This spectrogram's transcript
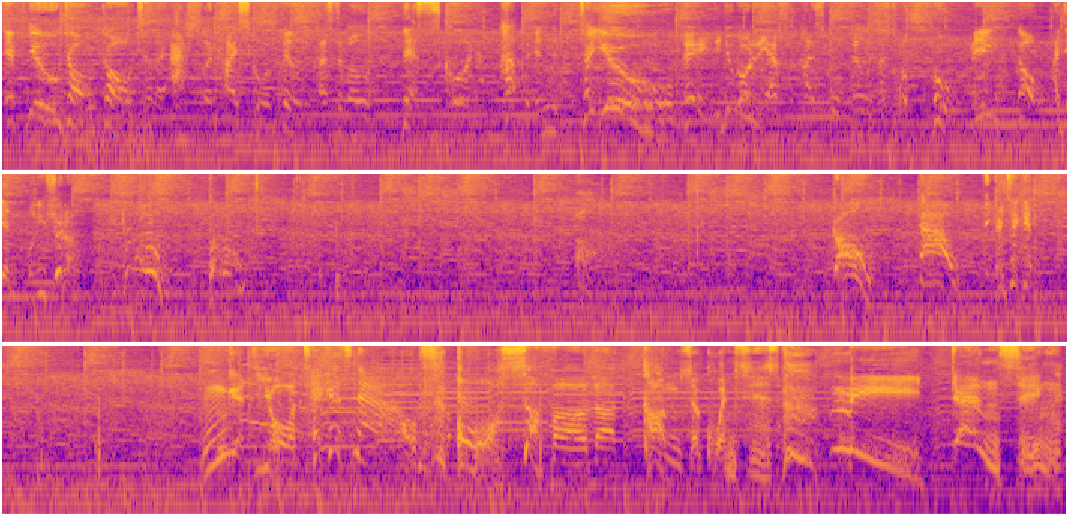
If you don't go to the Ashland High School Film Festival, this could happen to you. Hey, did you go to the Ashland High School Film Festival? Who, me? No, I didn't. Well, you should have. Go! Now! Get your ticket! Get your tickets now, or suffer the consequences. Me dancing.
